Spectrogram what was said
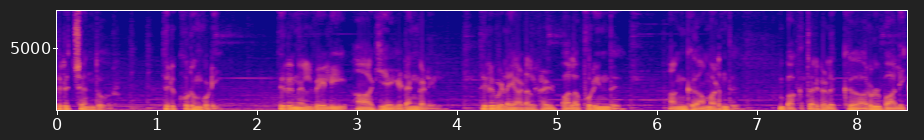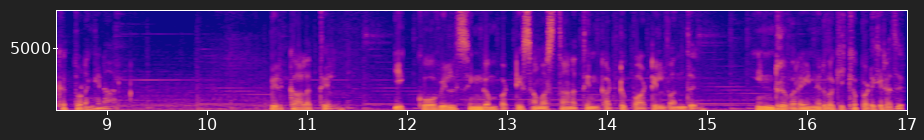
திருச்செந்தூர் திருக்குறுங்குடி திருநெல்வேலி ஆகிய இடங்களில் திருவிளையாடல்கள் பல புரிந்து அங்கு அமர்ந்து பக்தர்களுக்கு அருள்பாலிக்கத் தொடங்கினார். பிற்காலத்தில் இக்கோவில் சிங்கம்பட்டி சமஸ்தானத்தின் கட்டுப்பாட்டில் வந்து இன்று வரை நிர்வகிக்கப்படுகிறது.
